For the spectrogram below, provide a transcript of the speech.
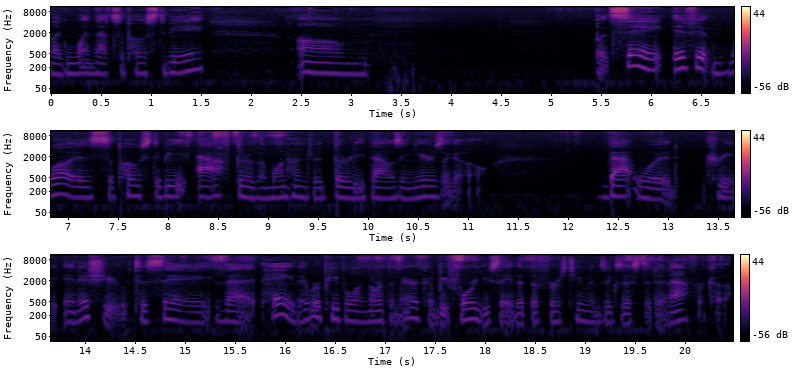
like when that's supposed to be. Um, but say if it was supposed to be after the 130,000 years ago, that would create an issue to say that, hey, there were people in North America before you say that the first humans existed in Africa.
